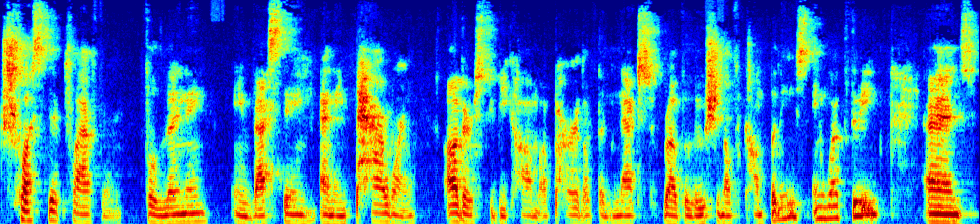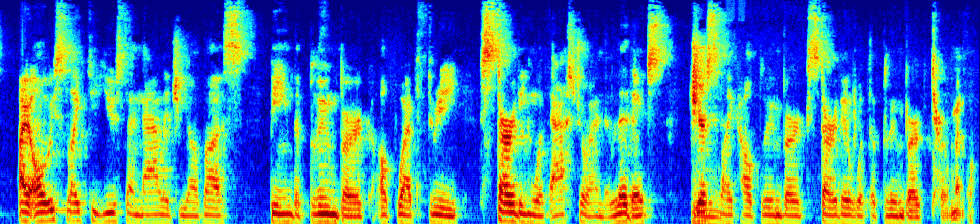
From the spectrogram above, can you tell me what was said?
trusted platform for learning, investing, and empowering others to become a part of the next revolution of companies in Web3. And I always like to use the analogy of us being the Bloomberg of Web3, starting with Astro Analytics, just mm. like how Bloomberg started with the Bloomberg terminal.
